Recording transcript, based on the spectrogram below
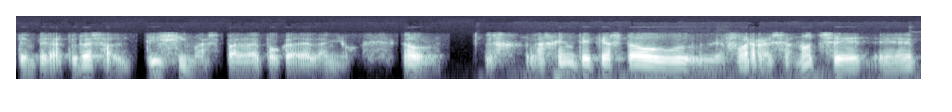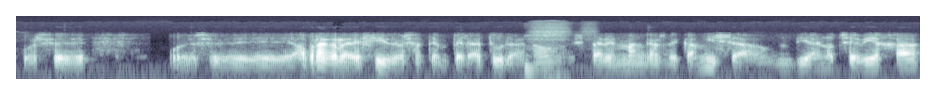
temperaturas altísimas para la época del año. Claro, la, gente que ha estado de farra esa noche, eh, pues eh, pues eh, habrá agradecido esa temperatura, ¿no? Estar en mangas de camisa un día de noche vieja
